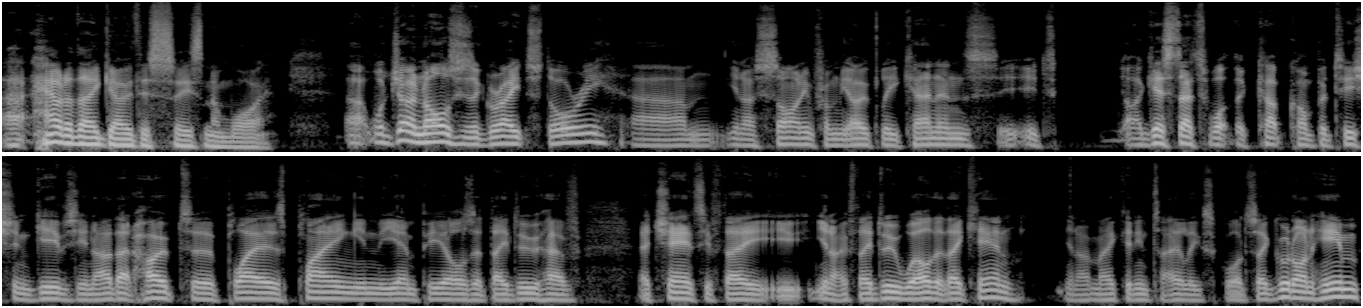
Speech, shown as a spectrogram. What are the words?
Uh, how do they go this season and why? Uh, well, Joe Knowles is a great story. Um, you know, signing from the Oakleigh Cannons, it's I guess that's what the cup competition gives. You know, that hope to players playing in the NPLs that they do have a chance if they, you know, if they do well, that they can, you know, make it into A League squad. So good on him.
